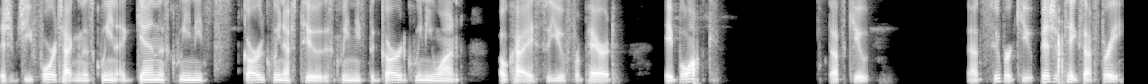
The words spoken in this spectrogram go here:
Bishop g4 attacking this queen. Again, this queen needs to guard queen f2. This queen needs to guard queen e1. Okay, so you've prepared a block. That's cute. That's super cute. Bishop takes f3.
